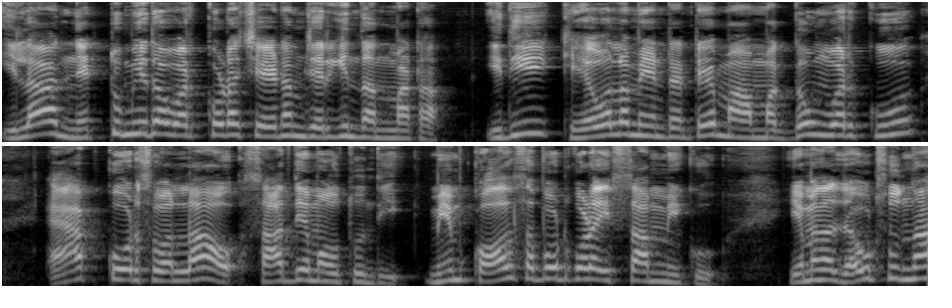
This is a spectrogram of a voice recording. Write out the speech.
ఇలా నెట్ మీద వర్క్ కూడా చేయడం జరిగిందనమాట ఇది కేవలం ఏంటంటే మా మగ్గం వర్క్ యాప్ కోర్స్ వల్ల సాధ్యమవుతుంది. మేము కాల్ సపోర్ట్ కూడా ఇస్తాం మీకు. ఏమైనా డౌట్స్ ఉన్నా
